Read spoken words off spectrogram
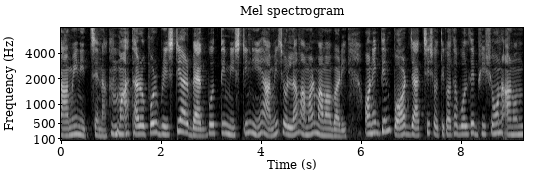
নামই নিচ্ছে না। মাথার ওপর বৃষ্টি আর ব্যাগ ভর্তি মিষ্টি নিয়ে আমি চললাম আমার মামা বাড়ি অনেক দিন পর যাচ্ছি সত্যি কথা বলতে ভীষণ আনন্দ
